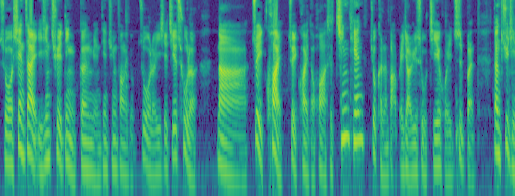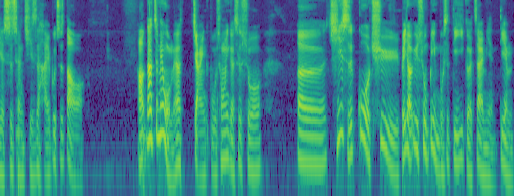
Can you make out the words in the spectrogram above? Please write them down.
说现在已经确定跟缅甸军方有做了一些接触了。那最快最快的话是今天就可能把北角玉树接回日本，但具体的时程其实还不知道哦。好，那这边我们要讲一个补充一个是说，呃，其实过去北角玉树并不是第一个在缅甸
